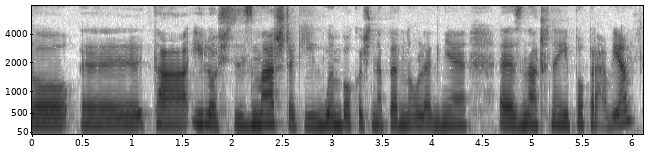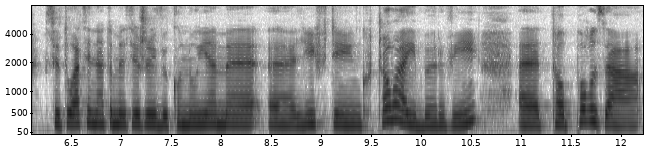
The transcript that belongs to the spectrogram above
to e, ta ilość zmarszczek i ich głębokość na pewno ulegnie e, znacznej poprawie. W sytuacji natomiast, jeżeli wykonujemy e, lifting czoła i brwi, to poza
